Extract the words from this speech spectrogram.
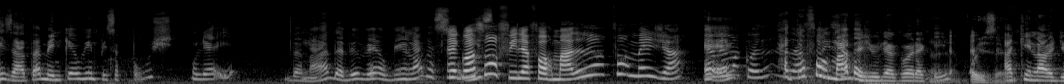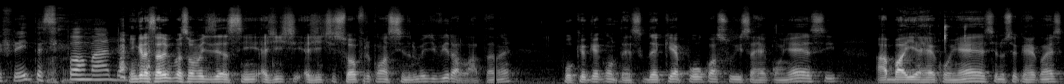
Exatamente, que alguém pensa, puxa, mulher aí, danada, viu ver alguém lá da Suíça. É igual a sua filha formada, eu já formei já. É, a É. mesma coisa. Já tô formada, Júlia, agora aqui. Pois é. Aqui em Laura de Freitas. Formada. Engraçado que o pessoal vai dizer assim, a gente, a gente sofre com a síndrome de vira-lata, né? Porque o que acontece? Daqui a pouco a Suíça reconhece, a Bahia reconhece, não sei o que reconhece.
